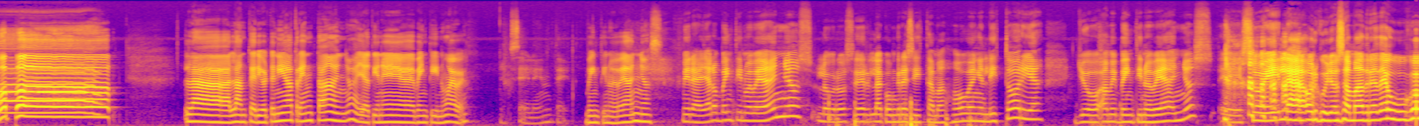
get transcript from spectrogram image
¡Wop, wop! La, la anterior tenía 30 años, ella tiene 29. Excelente. 29 años. Mira, ella a los 29 años logró ser la congresista más joven en la historia. Yo a mis 29 años eh, soy la orgullosa madre de Hugo.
